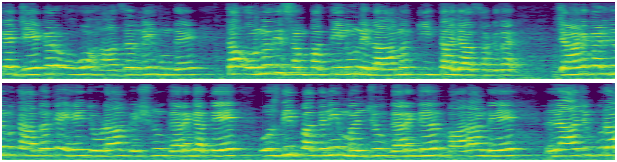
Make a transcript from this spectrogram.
ਕਿ ਜੇਕਰ ਉਹ ਹਾਜ਼ਰ ਨਹੀਂ ਹੁੰਦੇ, ਤਾਂ ਉਹਨਾਂ ਦੀ ਸੰਪਤੀ ਨੂੰ ਨਿਲਾਮ ਕੀਤਾ ਜਾ ਸਕਦਾ ਹੈ। ਜਾਣਕਾਰੀ ਦੇ ਮੁਤਾਬਕ ਇਹ ਜੋੜਾ ਵਿਸ਼ਨੂੰ ਗਰਗ ਅਤੇ ਉਸ ਦੀ ਪਤਨੀ ਮੰਜੂ ਗਰਗ 12 ਦੇ ਰਾਜਪੁਰਾ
